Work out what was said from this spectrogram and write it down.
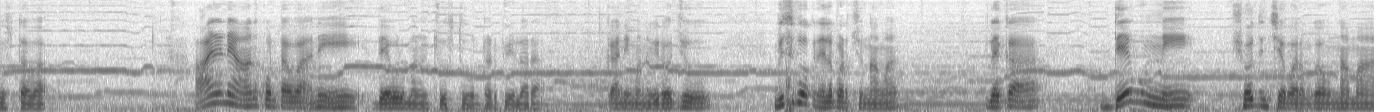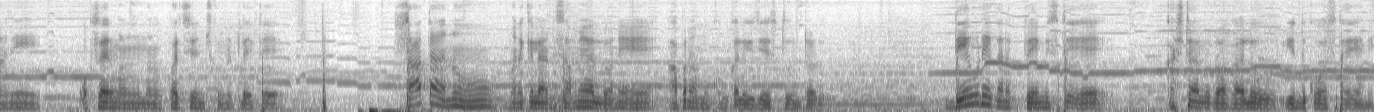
చూస్తావా? ఆయననే ఆనుకుంటావా అని దేవుడు మనం చూస్తూ ఉంటాడు ప్రియులరా. కానీ మనం ఈరోజు విసుగోక నిలబడుచున్నామా? లేక దేవుణ్ణి శోధించే వారంగా ఉన్నామా అని ఒకసారి మనం మనం పరిశీలించుకున్నట్లయితే సాతాను మనకి ఇలాంటి సమయాల్లోనే అపనమ్మకం కలిగజేస్తూ ఉంటాడు. దేవుడే కనుక ప్రేమిస్తే కష్టాలు రోగాలు ఎందుకు వస్తాయని?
